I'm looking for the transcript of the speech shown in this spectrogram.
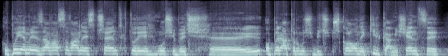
kupujemy zaawansowany sprzęt, który musi być, e, operator musi być szkolony kilka miesięcy,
